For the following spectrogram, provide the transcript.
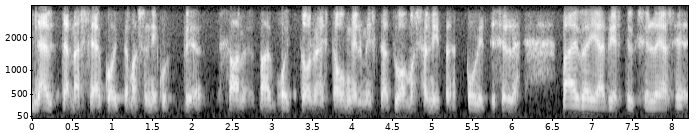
näyttämässä ja koittamassa niin kuin saada jotain voittoa näistä ongelmista ja tuomassa niitä poliittiselle päiväjärjestykselle ja se,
